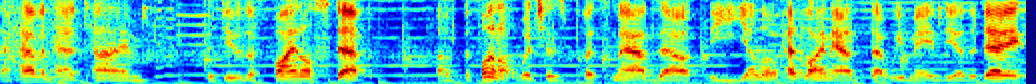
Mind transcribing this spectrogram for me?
that haven't had time to do the final step of the funnel, which is put some ads out, the yellow headline ads that we made the other day,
